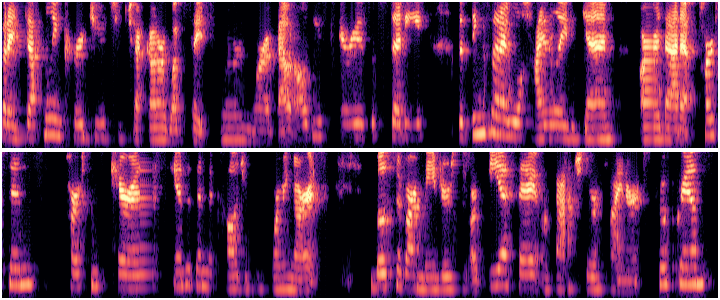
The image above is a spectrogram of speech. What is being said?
but I definitely encourage you to check out our website to learn more about all these areas of study. The things that I will highlight again are that at Parsons, Parsons Paris, and within the College of Performing Arts, most of our majors are BFA or Bachelor of Fine Arts programs.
